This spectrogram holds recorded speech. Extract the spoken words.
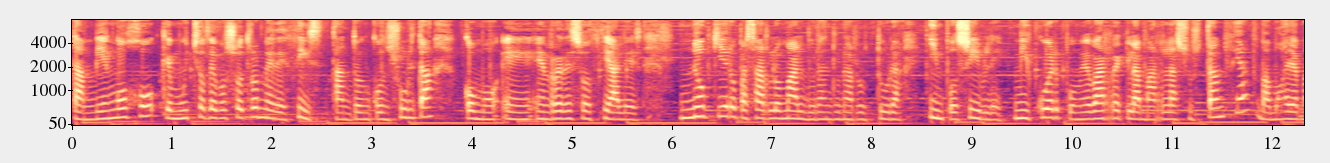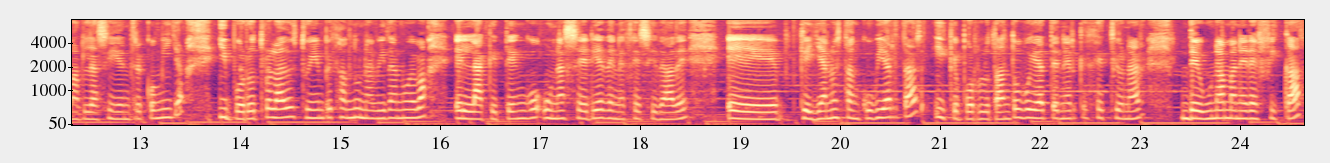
También ojo que muchos de vosotros me decís, tanto en consulta como en, redes sociales, no quiero pasarlo mal durante una ruptura, imposible, mi cuerpo me va a reclamar la sustancia, vamos a llamarle así entre comillas, y por otro lado estoy empezando una vida nueva en la que tengo una serie de necesidades eh, que ya no están cubiertas y que por lo tanto voy a tener que gestionar de una manera eficaz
